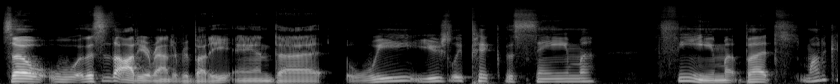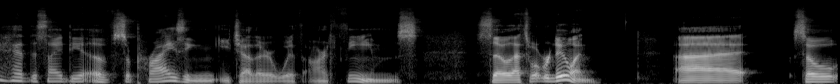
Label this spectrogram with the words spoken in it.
So w- this is the audio round, everybody, and uh, we usually pick the same theme, but Monika had this idea of surprising each other with our themes. So that's what we're doing. Uh, so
